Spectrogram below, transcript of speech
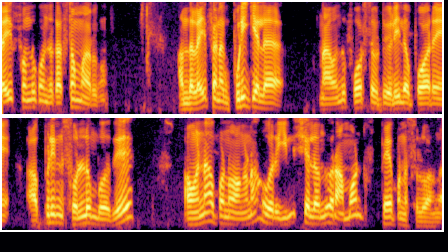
லைஃப் வந்து கொஞ்சம் கஷ்டமா இருக்கும். அந்த லைஃப் எனக்கு பிடிக்கல. நான் வந்து ஃபோர்ஸ் விட்டு வெளியில போறேன் அப்படின்னு சொல்லும்போது அவங்க என்ன பண்ணுவாங்கன்னா ஒரு இனிஷியல் வந்து ஒரு அமௌண்ட் பே பண்ண சொல்லுவாங்க.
